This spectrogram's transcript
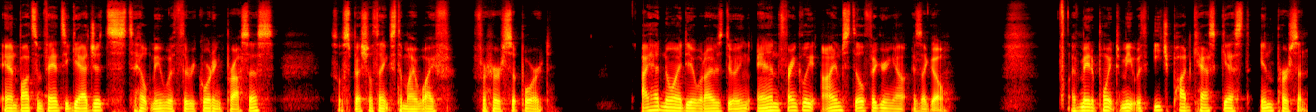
and bought some fancy gadgets to help me with the recording process. So, special thanks to my wife for her support. I had no idea what I was doing, and frankly, I'm still figuring out as I go. I've made a point to meet with each podcast guest in person,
